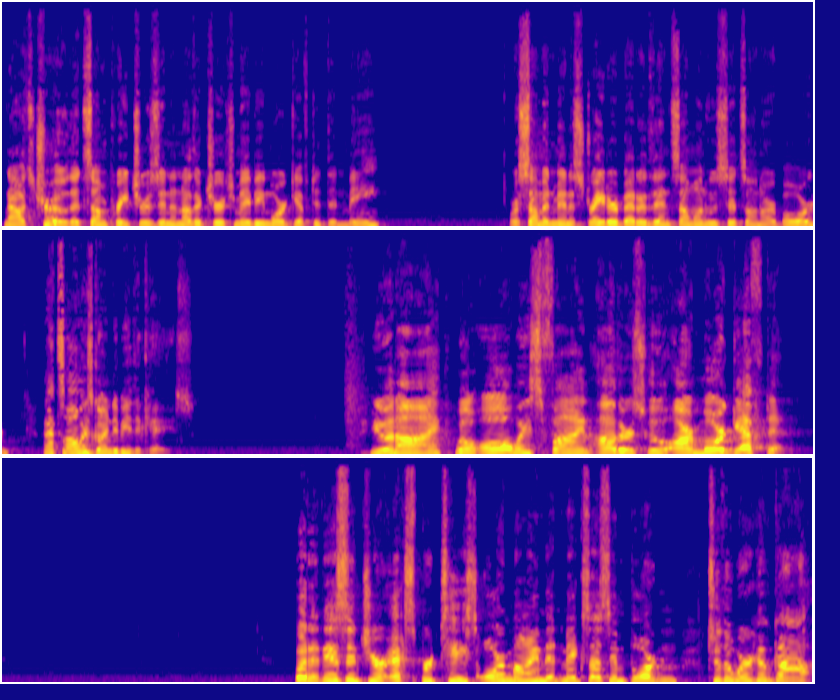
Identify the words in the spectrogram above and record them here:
Now, it's true that some preachers in another church may be more gifted than me or some administrator better than someone who sits on our board. That's always going to be the case. You and I will always find others who are more gifted. But it isn't your expertise or mine that makes us important to the work of God.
